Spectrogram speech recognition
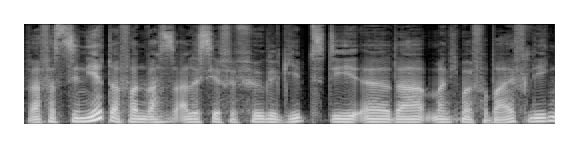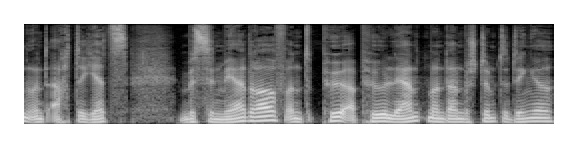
war fasziniert davon, was es alles hier für Vögel gibt, die äh, da manchmal vorbeifliegen und achte jetzt ein bisschen mehr drauf und peu à peu lernt man dann bestimmte Dinge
